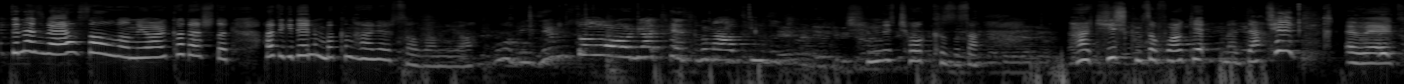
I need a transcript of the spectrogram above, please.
ettiniz mi? Sallanıyor arkadaşlar. Hadi gidelim bakın her yer sallanıyor. Bu bizim son ya teslimatımızı Şimdi çok kızdı sen. Her hiç kimse fark etmeden. Çek. Evet.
